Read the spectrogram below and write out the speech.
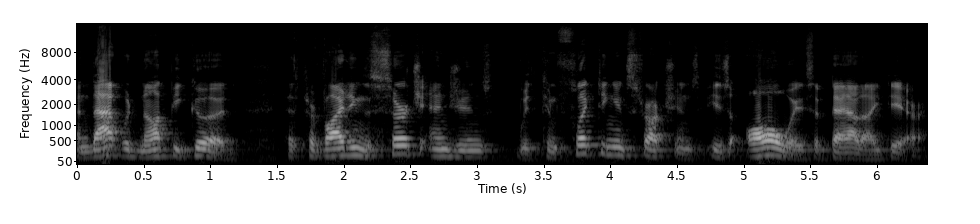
and that would not be good, as providing the search engines with conflicting instructions is always a bad idea.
